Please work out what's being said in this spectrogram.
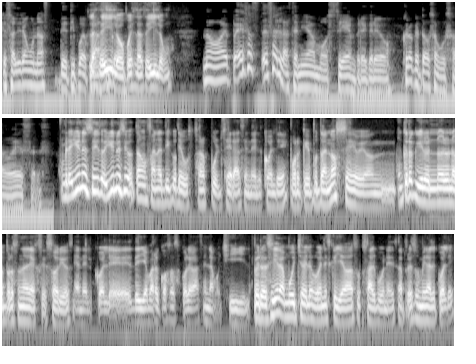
que salieron unas de tipo de Las de plástico. hilo, pues las de hilo. No, eh, esas, esas las teníamos siempre, creo. Creo que todos han usado esas. Mira, yo no he sido, yo no he sido tan fanático de usar pulseras en el cole, porque puta, no sé, weón. Creo que yo no era una persona de accesorios en el cole, de llevar cosas colgadas en la mochila. Pero sí era mucho de los jóvenes que llevaban sus álbumes a presumir al cole.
